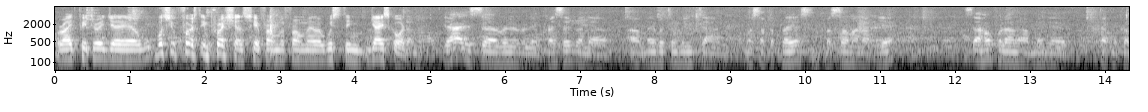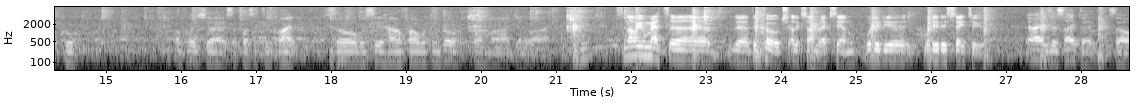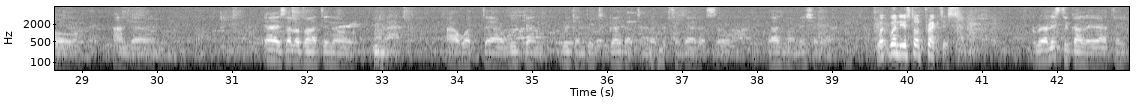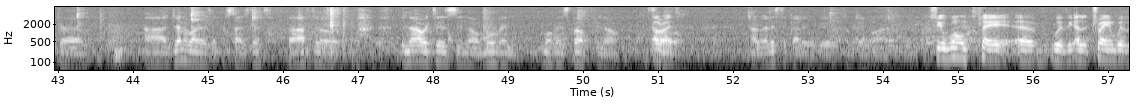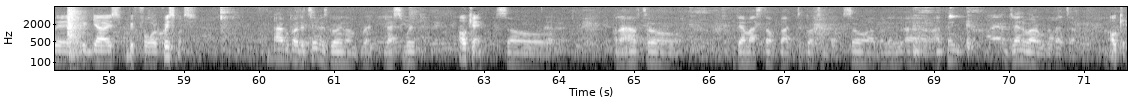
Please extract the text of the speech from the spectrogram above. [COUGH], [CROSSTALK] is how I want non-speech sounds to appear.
All right, Peter. Uh, what's your first impressions here from from uh, visiting Gaisgården? Yeah, it's uh, really really impressive, and uh, I'm able to meet um, most of the players, but some are not here. So hopefully I've made a technical crew, of which uh, is a positive vibe. So we'll see how far we can go from uh, January. So now you met uh, the the coach Alexander Axén. What did you what did he say to you? Yeah, he's excited. So and um, yeah, it's all about you know uh, what uh, we can we can do together to make the team better. So that's my mission. When, when do you start practice? Realistically, I think uh, uh, January is a precise date. But after [LAUGHS] you know it is you know moving moving stuff you know. All right. Uh, realistically, it will be from January. So you won't play uh, with the uh, train with the, the guys before Christmas? Uh, because the team is going on break next week. Okay. So, and I have to get my stuff back to Gothenburg. So I believe, uh, I think January will be better. Okay.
